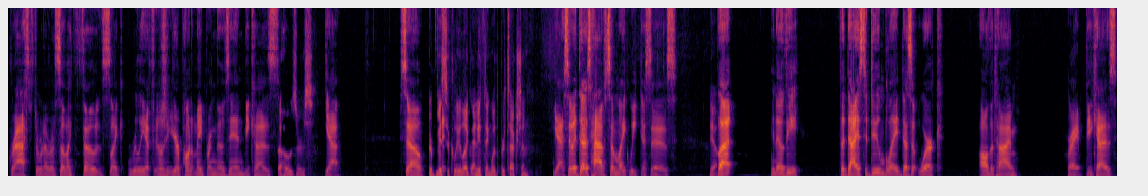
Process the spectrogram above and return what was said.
grasped or whatever. So like those, like really, if your opponent may bring those in because The hosers. yeah. So They're basically like anything with protection. Yeah, so it does have some like weaknesses, Yeah. but you know the the dies to doom blade doesn't work all the time, right? Because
